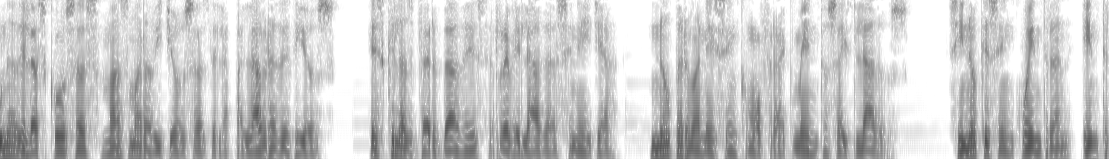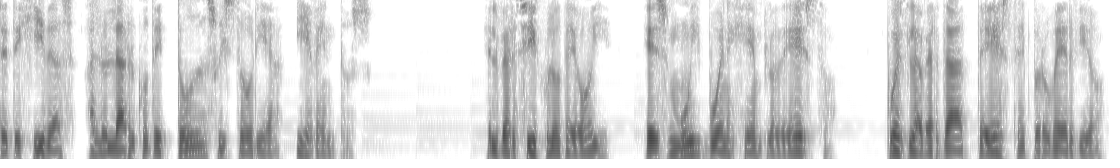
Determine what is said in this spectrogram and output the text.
Una de las cosas más maravillosas de la palabra de Dios es que las verdades reveladas en ella no permanecen como fragmentos aislados, sino que se encuentran entretejidas a lo largo de toda su historia y eventos. El versículo de hoy es muy buen ejemplo de esto, pues la verdad de este proverbio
